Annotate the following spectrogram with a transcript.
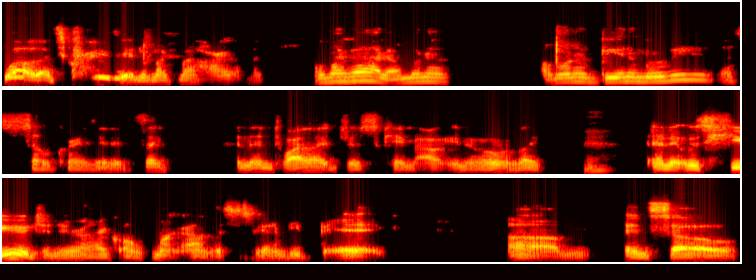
whoa, that's crazy. And I'm like, my heart, I'm like, oh my god, I'm gonna, I'm gonna be in a movie. That's so crazy. And it's like, and then Twilight just came out, you know, like, yeah. and it was huge. And you're like, oh my god, this is gonna be big. Um, and so,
